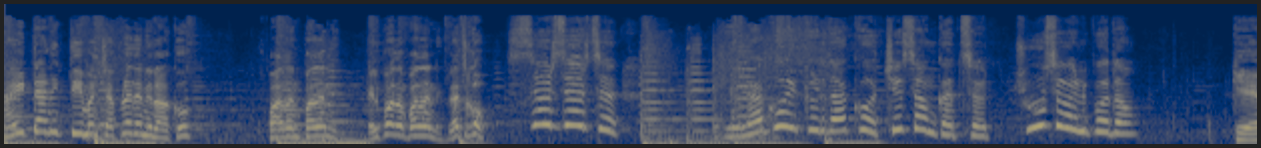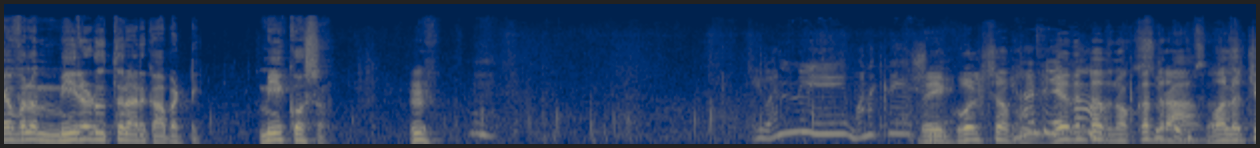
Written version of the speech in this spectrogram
టైటానిక్ థీమ్ అని చెప్పలేదండి నాకు. పదండి పదండి. వెళ్ళిపోదాం పదండి. Let's go sir sir sir. ఎలాగో ఇక్కడ దాకా వచ్చేసాం కదా సార్. చూసి వెళ్ళిపోదాం. కేవలం మీరు అడుగుతున్నారు కాబట్టి మీకోసం. ఇవన్నీ మన రే క్రియేషన్ గోల్డ్ షాప్ ఏదంటే అది నొక్కదురా వాళ్ళు వచ్చి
